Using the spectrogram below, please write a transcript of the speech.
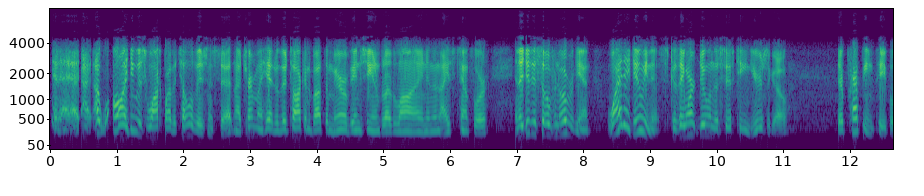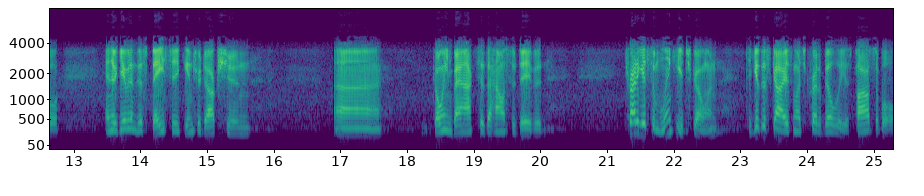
And I, I, all I do is walk by the television set, and I turn my head, and they're talking about the Merovingian bloodline and the Knights Templar, and they do this over and over again. Why are they doing this? Because they weren't doing this 15 years ago. They're prepping people, and they're giving them this basic introduction, uh, going back to the House of David. Try to get some linkage going to give this guy as much credibility as possible.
